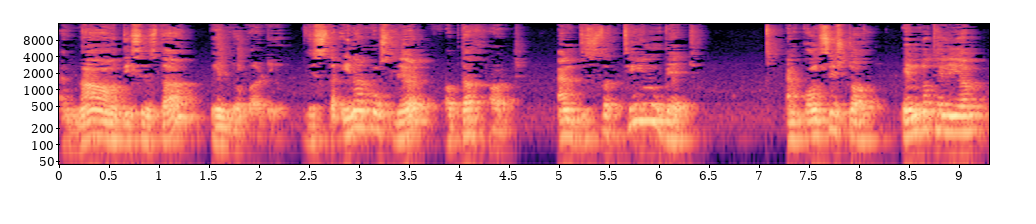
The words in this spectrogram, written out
And now this is the endocardium. This is the innermost layer of the heart. And this is the thin bed and consists of endothelium,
